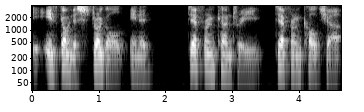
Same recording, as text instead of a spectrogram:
is going to struggle in a different country different culture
